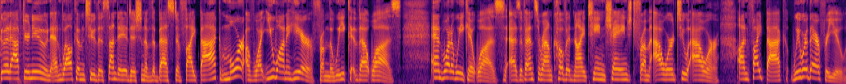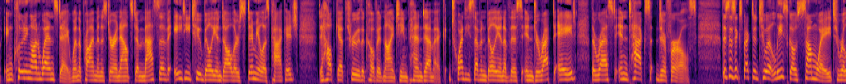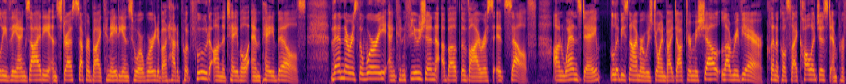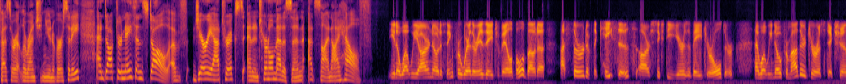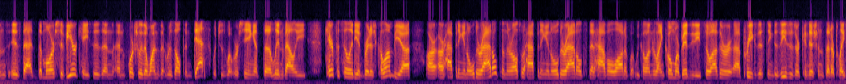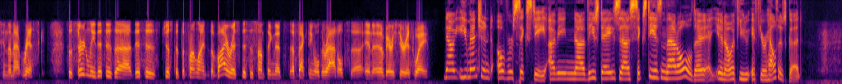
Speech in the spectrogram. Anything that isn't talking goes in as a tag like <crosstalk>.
Good afternoon, and welcome to the Sunday edition of the Best of Fight Back. More of what you want to hear from the week that was. And what a week it was as events around COVID 19 changed from hour to hour. On Fight Back, we were there for you, including on Wednesday when the Prime Minister announced a massive $82 billion stimulus package to help get through the COVID 19 pandemic. 27 billion of this in direct aid, the rest in tax deferrals. This is expected to at least go some way to relieve the anxiety and stress suffered by Canadians who are worried about how to put food on the table and pay bills. Then there is the worry and confusion about the virus itself. On Wednesday, Libby Znaimer was joined by Dr. Michel Lariviere, clinical psychologist and professor at Laurentian University, and Dr. Nathan Stall of geriatrics and internal medicine at Sinai Health you know what we are noticing for where there is age available about a a third of the cases are 60 years of age or older. And what we know from other jurisdictions is that the more severe cases, and unfortunately the ones that result in death, which is what we're seeing at the Lynn Valley Care Facility in British Columbia, are, are happening in older adults, and they're also happening in older adults that have a lot of what we call underlying comorbidities, so other uh, pre existing diseases or conditions that are placing them at risk. So certainly, this is uh, this is just at the front lines of the virus. This is something that's affecting older adults uh, in a very serious way. Now you mentioned over sixty. I mean, uh, these days, uh, sixty isn't that old. Uh, you know, if you if your health is good.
